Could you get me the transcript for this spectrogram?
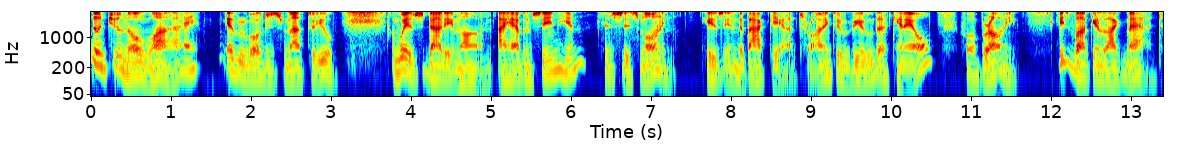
Don't you know why? Everybody's mad to you. Where's Daddy Mom? I haven't seen him since this morning. He's in the backyard trying to build a canal for Brownie. He's working like mad.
